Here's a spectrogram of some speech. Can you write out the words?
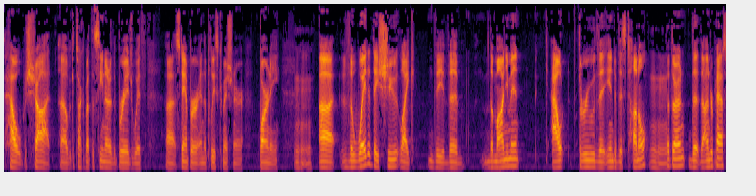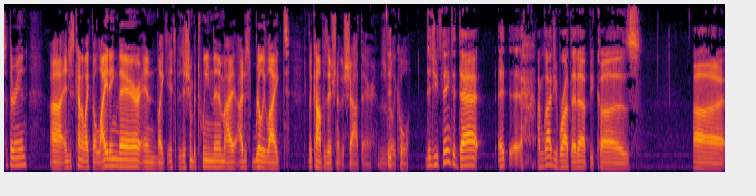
how it was shot, uh, we could talk about the scene under the bridge with uh, Stamper and the police commissioner Barney. Uh, the way that they shoot, like the the the monument out through the end of this tunnel that they're in, the the underpass that they're in, uh, and just kind of like the lighting there and like its position between them. I, I just really liked the composition of the shot there. It was really cool. did you think that that it, uh, i'm glad you brought that up because uh,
